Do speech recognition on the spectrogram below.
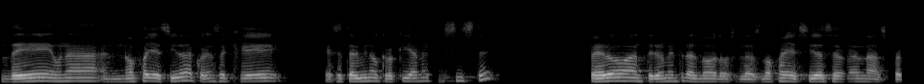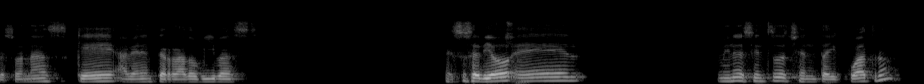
de una no fallecida. Acuérdense que ese término creo que ya no existe, pero anteriormente las no, las no fallecidas eran las personas que habían enterrado vivas. Eso sucedió en 1984.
